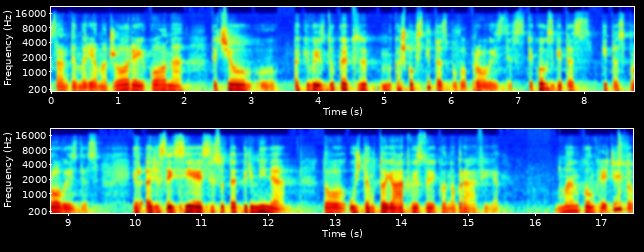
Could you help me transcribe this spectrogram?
Santa Marija Madžorė ikona, tačiau e, akivaizdu, kad kažkoks kitas buvo provaizdis. Tai koks kitas, kitas provaizdis? Ir ar jisai siejasi su ta pirminė to uždengtojo atvaizdo ikonografija? Man konkrečiai to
